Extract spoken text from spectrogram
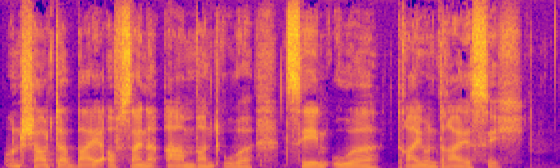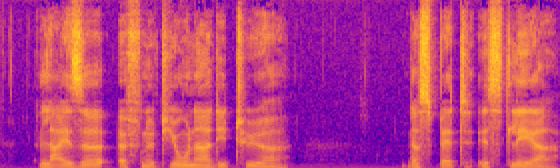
und schaut dabei auf seine Armbanduhr. 10 Uhr 33. Leise öffnet Jona die Tür. Das Bett ist leer.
